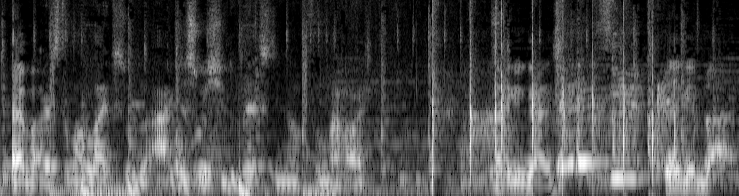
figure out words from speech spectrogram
the Ever. rest of our life. So that I just wish you the best, you know, from my heart. Thank you guys. Take it back.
